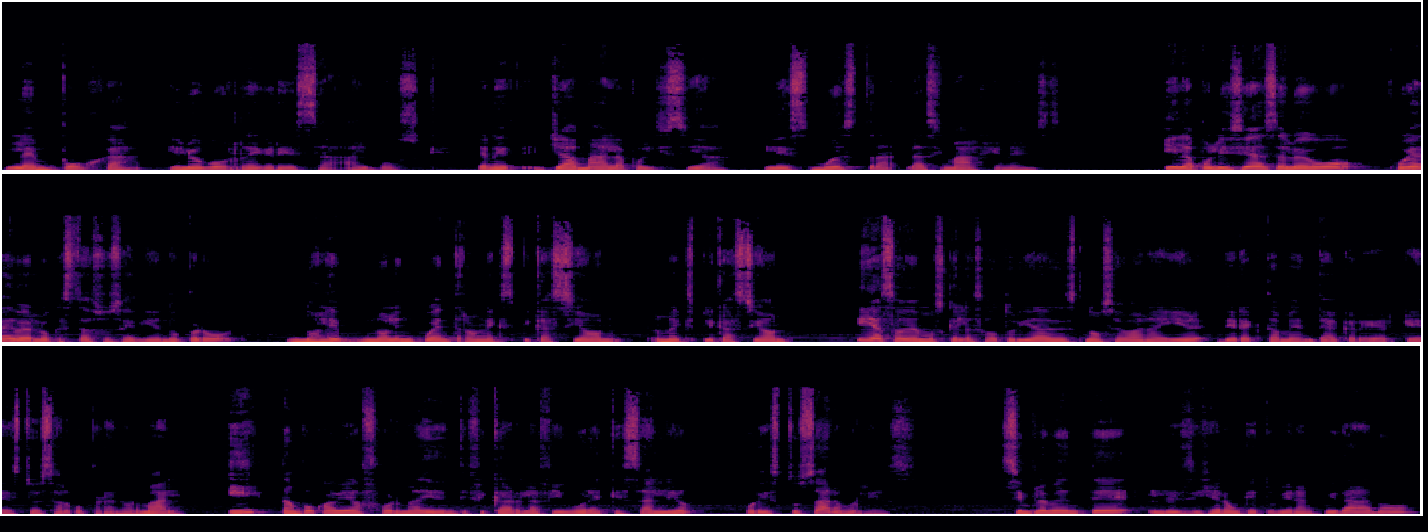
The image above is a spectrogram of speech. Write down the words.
la empuja y luego regresa al bosque. Janet llama a la policía, les muestra las imágenes y la policía desde luego puede ver lo que está sucediendo, pero no le, no le encuentra una explicación, una explicación y ya sabemos que las autoridades no se van a ir directamente a creer que esto es algo paranormal. Y tampoco había forma de identificar la figura que salió por estos árboles. Simplemente les dijeron que tuvieran cuidado,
